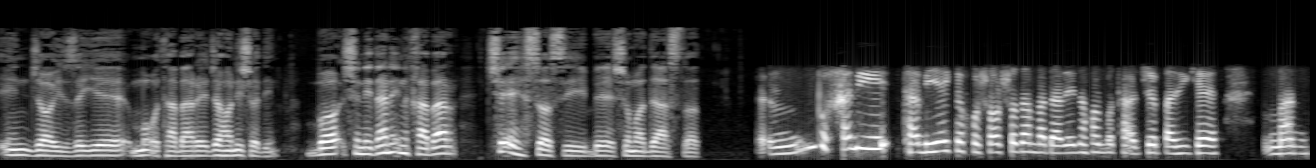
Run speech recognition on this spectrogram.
این جایزه معتبر جهانی شدین. با شنیدن این خبر چه احساسی به شما دست داد؟ خیلی طبیعیه که خوشحال شدم و در این حال متعجب برای اینکه من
